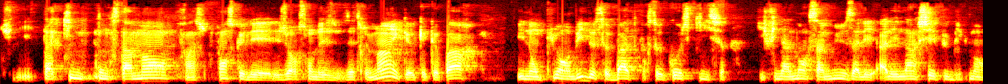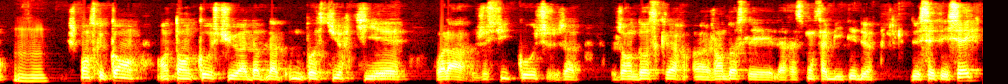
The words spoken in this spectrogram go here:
tu les taquines constamment. Enfin, je pense que les, les, joueurs sont des êtres humains et que quelque part, ils n'ont plus envie de se battre pour ce coach qui, qui finalement s'amuse à les, à les lyncher publiquement. Mm-hmm. Je pense que quand, en tant que coach, tu adoptes une posture qui est, voilà, je suis coach, j'endosse euh, j'endosse les, la responsabilité de, de cet échec,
